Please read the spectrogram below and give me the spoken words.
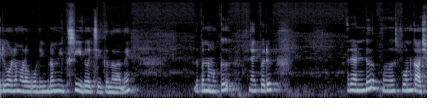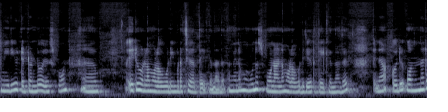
എരിവുള്ള മുളക് പൊടിയും കൂടെ മിക്സ് ചെയ്ത് വെച്ചേക്കുന്നതാണ് ഇതിപ്പം നമുക്ക് ഞാൻ ഇപ്പോൾ ഒരു രണ്ട് സ്പൂൺ കാശ്മീരി ഇട്ടിട്ടുണ്ട് ഒരു സ്പൂൺ എരിവുള്ള മുളക് പൊടിയും കൂടെ ചേർത്തേക്കുന്നത്. അങ്ങനെ മൂന്ന് സ്പൂണാണ് മുളക് പൊടി ചേർത്തേക്കുന്നത്. പിന്നെ ഒരു ഒന്നര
